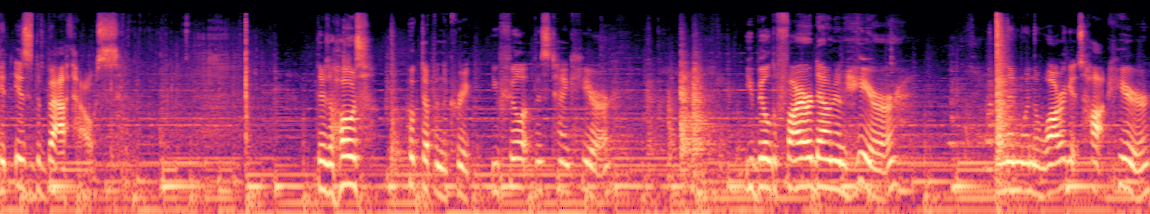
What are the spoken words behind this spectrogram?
It is the bathhouse. There's a hose hooked up in the creek. You fill up this tank here you build a fire down in here, and then when the water gets hot here,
